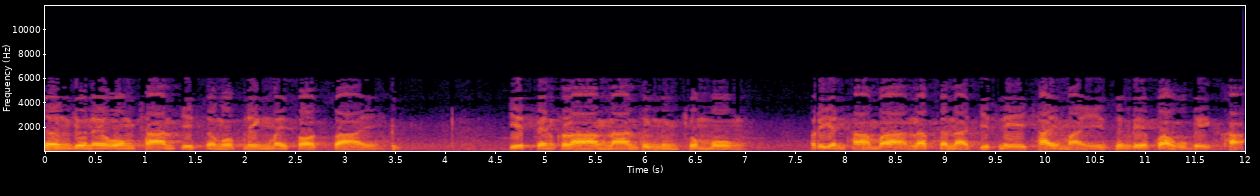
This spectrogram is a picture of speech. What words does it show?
ซึ่งอยู่ในองค์ฌานจิตสงบนิ่งไม่สอดสายจิตเป็นกลางนานถึงหนึ่งชั่วโมง เรียนถามว่าลักษณะจิตนี้ใช่ไหม ซึ่งเรียกว่าอุเบกขา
